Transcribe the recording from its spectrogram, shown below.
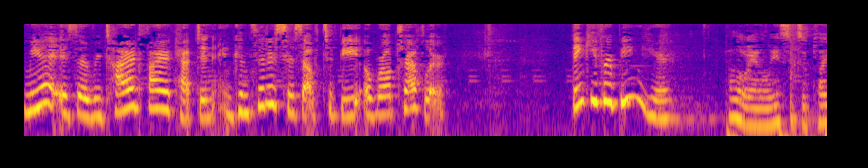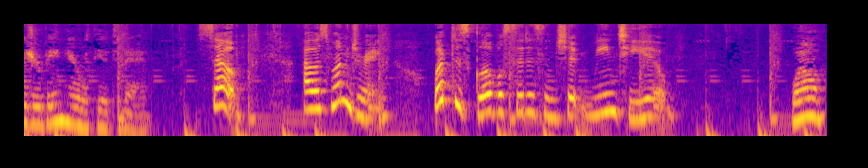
Mia is a retired fire captain and considers herself to be a world traveler. Thank you for being here. Hello, Annalise. It's a pleasure being here with you today. So, I was wondering, what does global citizenship mean to you? Well,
